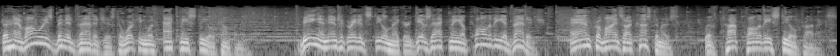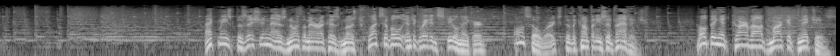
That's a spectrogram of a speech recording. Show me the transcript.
There have always been advantages to working with Acme Steel Company. Being an integrated steelmaker gives Acme a quality advantage and provides our customers with top quality steel products. Acme's position as North America's most flexible integrated steelmaker also works to the company's advantage, helping it carve out market niches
